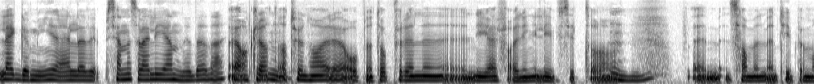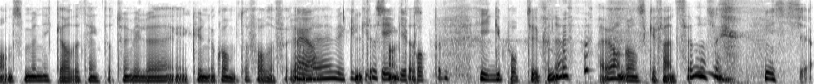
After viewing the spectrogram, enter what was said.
legger mye, eller kjenner seg veldig igjen i det der. Ja, akkurat. At hun har åpnet opp for en ny erfaring i livet sitt, og mm sammen med en type mann som hun ikke hadde tenkt at hun ville kunne komme til å falle for. Ja, det er virkelig interessant. Iggy Poppen. Iggy Pop-typen, ja. Er jo han ganske fancy, altså. ja.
